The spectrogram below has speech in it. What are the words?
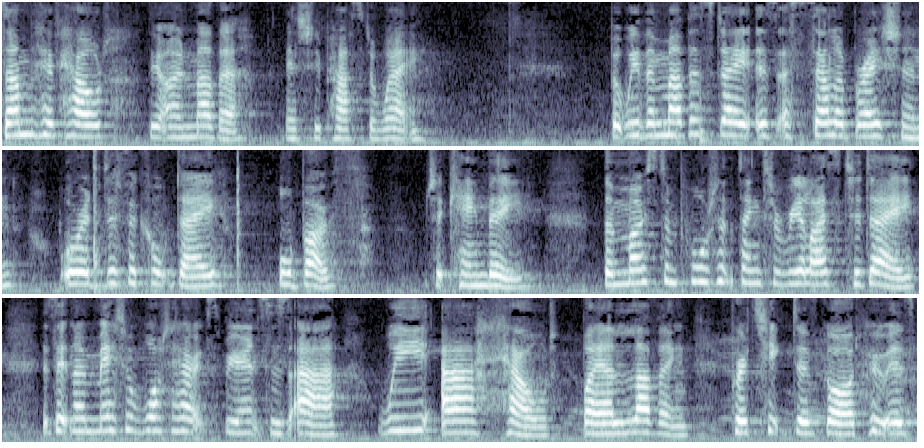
Some have held their own mother as she passed away. But whether Mother's Day is a celebration or a difficult day, or both, which it can be, the most important thing to realize today is that no matter what our experiences are, we are held by a loving, protective God who is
